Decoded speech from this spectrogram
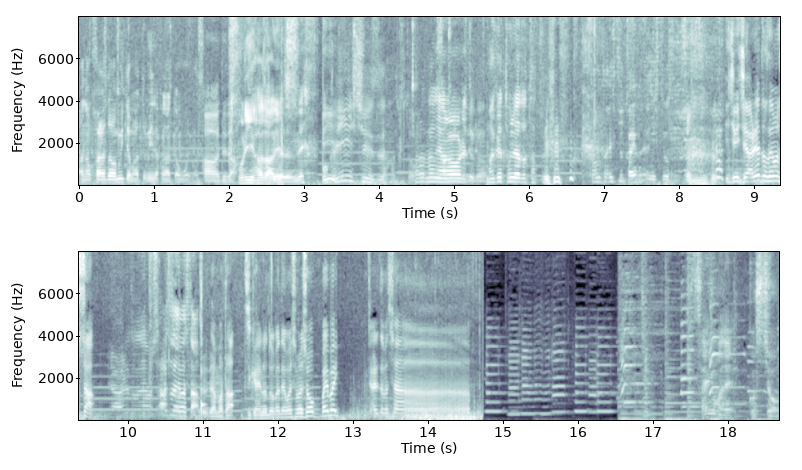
あの体を見てもらってもいいのかなと思います。あー出た。鳥肌です。ね。僕いいシューズ履体に現れてから毎回鳥肌立つ。その体質開発に必要ですあり一日ありがとうございました。がとうございました。それではまた次回の動画でお会いしましょう。バイバイ。ありがとうございました。最後までご視聴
